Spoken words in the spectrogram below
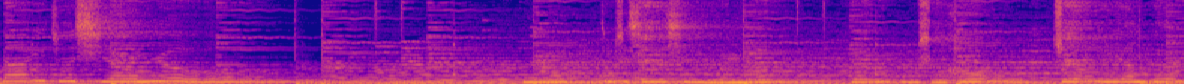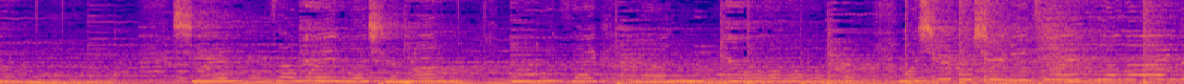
带着笑容，你总是细心温柔守候，这样的我，现在为了什么不再看？我？我是不是你最疼爱的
